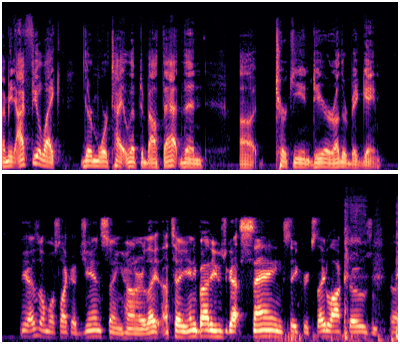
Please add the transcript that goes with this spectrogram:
I mean, I feel like they're more tight-lipped about that than uh, turkey and deer or other big game. Yeah, it's almost like a ginseng hunter. They, I tell you, anybody who's got sang secrets, they lock those uh,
